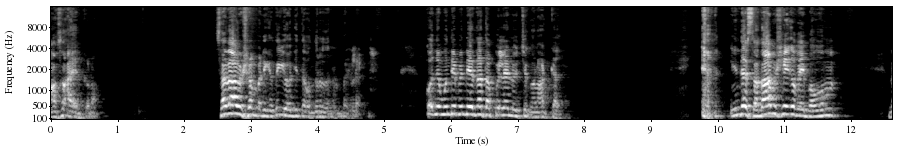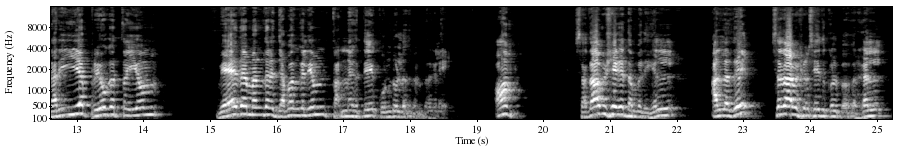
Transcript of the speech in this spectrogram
மாதம் ஆயிருக்கணும். சதாபிஷேகம் பண்ணிக்கிறதுக்கு யோகியத்தை வந்துடுது நண்பர்களே. கொஞ்சம் முந்தைய முந்தி இருந்தால் தப்பு இல்லைன்னு வச்சுக்கோ நாட்கள். இந்த சதாபிஷேக வைபவம் நிறைய பிரயோகத்தையும் வேத மந்திர ஜபங்களையும் தன்னகத்தே கொண்டுள்ளது நண்பர்களே. ஆம். சதாபிஷேக தம்பதிகள் அல்லது சதாபிஷேகம் செய்து கொள்பவர்கள்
